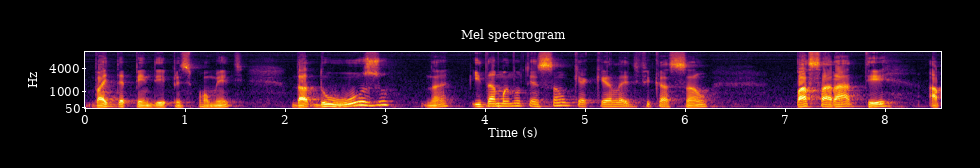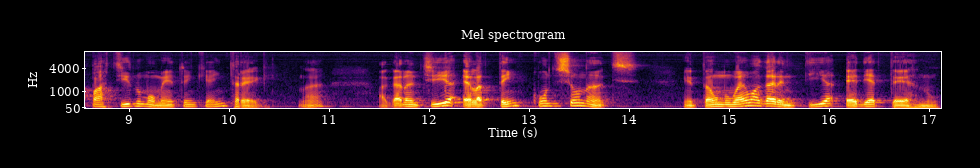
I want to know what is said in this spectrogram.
vai depender principalmente da, do uso, né? E da manutenção que aquela edificação passará a ter a partir do momento em que é entregue, né? A garantia ela tem condicionantes. Então não é uma garantia é de eterno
